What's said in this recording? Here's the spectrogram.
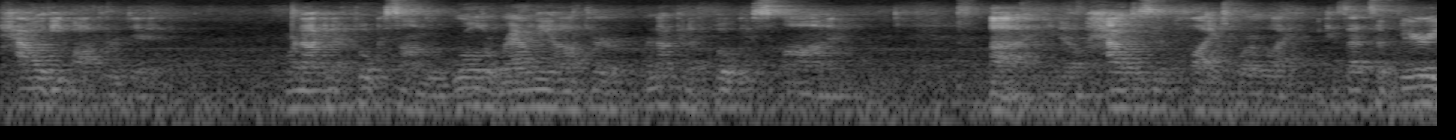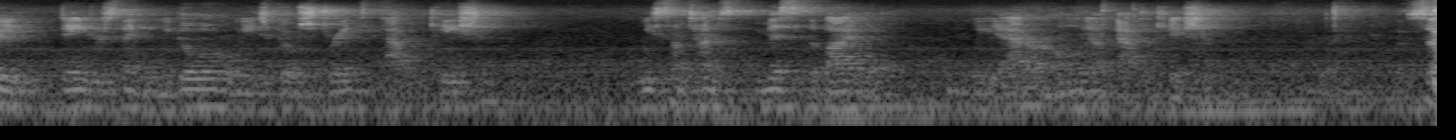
how the author did it. We're not going to focus on the world around the author. We're not going to focus on, uh, you know, how does it apply to our life? Because that's a very dangerous thing. When we go over, we need to go straight to application. We sometimes miss the Bible. We add our own application. So,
